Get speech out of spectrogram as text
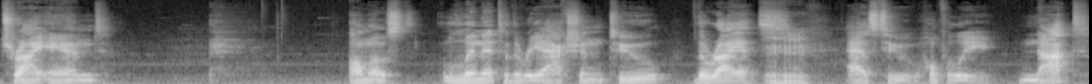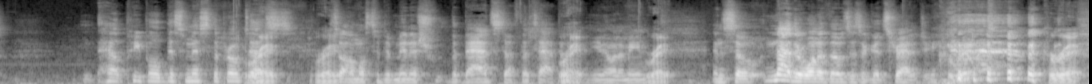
try and almost limit the reaction to the riots as to hopefully not help people dismiss the protests. Right, right. So almost to diminish the bad stuff that's happening. Right. You know what I mean? Right. And so neither one of those is a good strategy. Correct. Correct.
